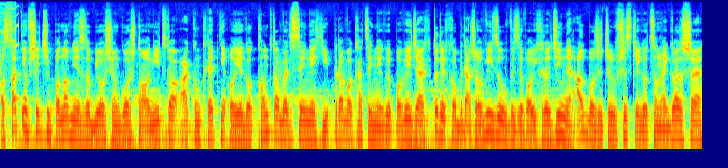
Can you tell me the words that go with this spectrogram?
Ostatnio w sieci ponownie zrobiło się głośno o Nitro, a konkretnie o jego kontrowersyjnych i prowokacyjnych wypowiedziach, których obrażał widzów, wyzywał ich rodziny albo życzył wszystkiego co najgorsze,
